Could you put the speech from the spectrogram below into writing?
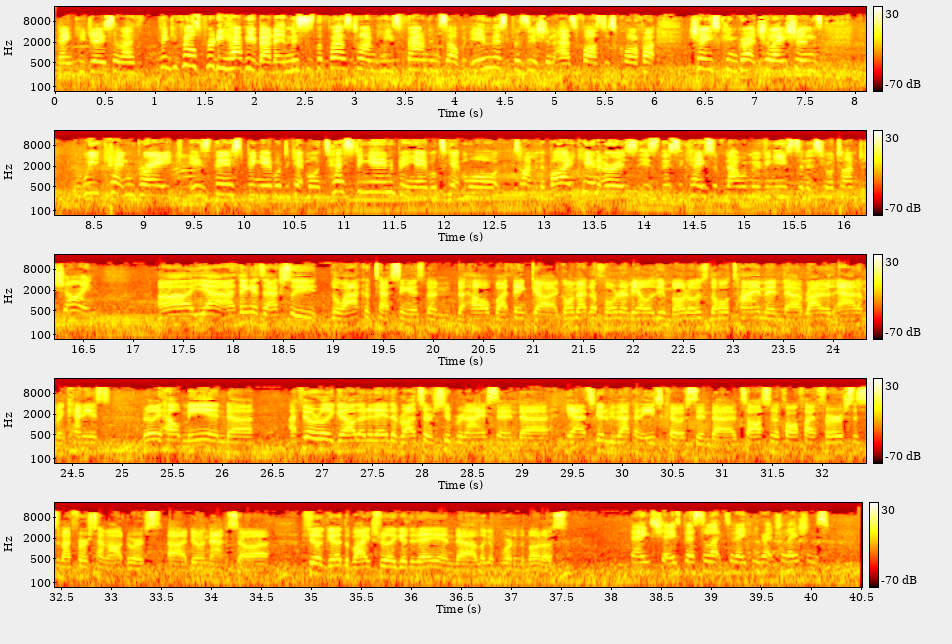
Thank you, Jason. I think he feels pretty happy about it, and this is the first time he's found himself in this position as fastest qualifier. Chase, congratulations. Weekend break, is this being able to get more testing in, being able to get more time in the bike in, or is, is this a case of now we're moving east and it's your time to shine? Uh, yeah, I think it's actually the lack of testing has been the help. I think uh, going back to Florida and being able to do motos the whole time and uh, ride with Adam and Kenny has really helped me. And uh, I feel really good out there today. The ruts are super nice, and uh, yeah, it's good to be back on the East Coast, and uh, it's awesome to qualify first. This is my first time outdoors uh, doing that, so uh, I feel good. The bike's really good today, and uh, looking forward to the motos. Thanks, Chase. Best of luck today. Congratulations.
